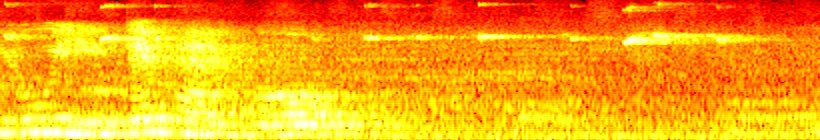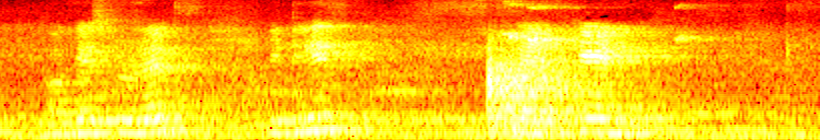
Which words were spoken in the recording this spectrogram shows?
you eat a mango okay students it is second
